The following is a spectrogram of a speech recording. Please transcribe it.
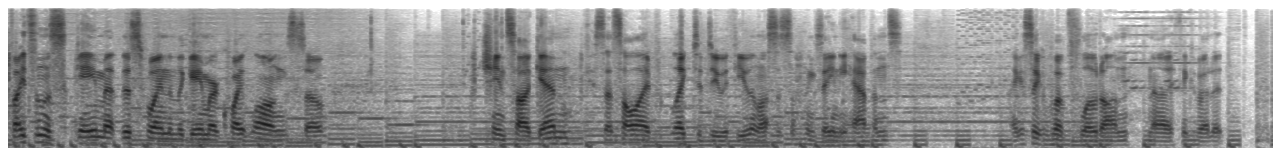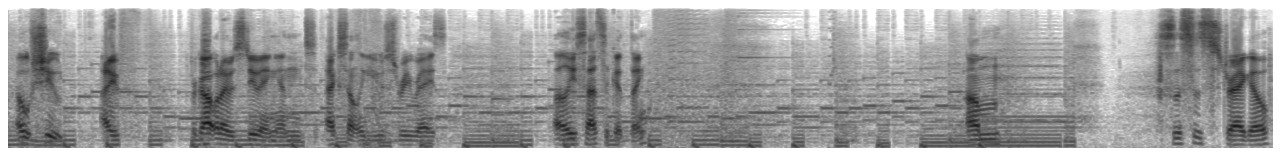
Fights in this game at this point in the game are quite long, so... Chainsaw again, because that's all I'd like to do with you, unless it's something zany happens. I guess I could put float on, now that I think about it. Oh shoot! I forgot what I was doing and accidentally used re-raise. At least that's a good thing. Um, so this is Strago.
